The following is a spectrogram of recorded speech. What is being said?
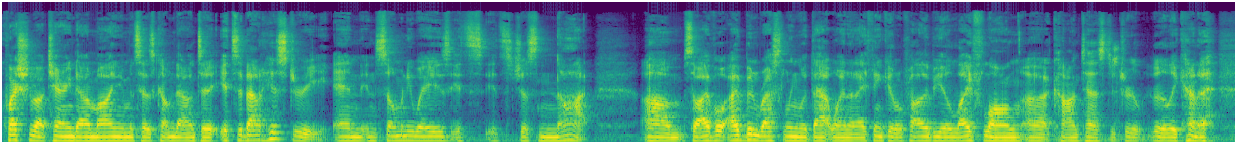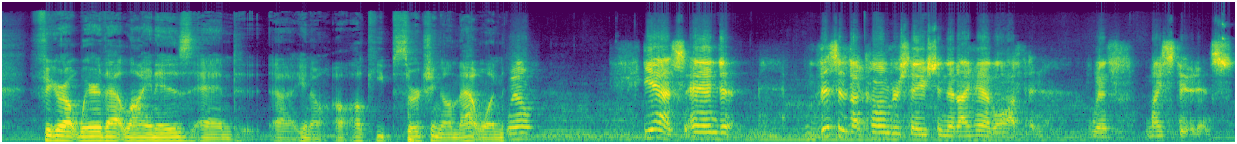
question about tearing down monuments has come down to it's about history, and in so many ways, it's it's just not. Um, so I've I've been wrestling with that one, and I think it'll probably be a lifelong uh, contest to really kind of figure out where that line is, and uh, you know I'll, I'll, keep searching on that one. Well, yes, and this is a conversation that I have often with my students.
